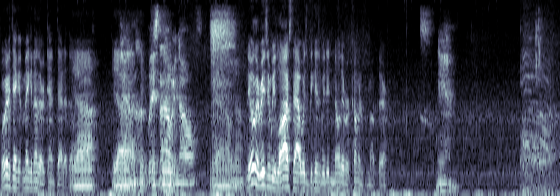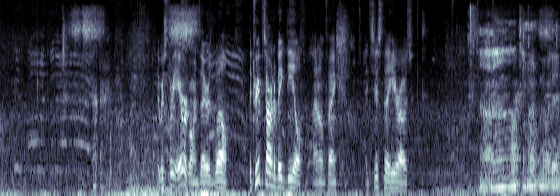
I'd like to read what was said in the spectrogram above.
We're gonna take it, make another attempt at it though. Yeah, yeah. Yeah, at least now we- we know. Yeah, now we know. The only reason we lost that was because we didn't know they were coming from up there. Yeah. There was three Aragorns there as well. The troops aren't a big deal, I don't think. It's just the heroes. Uh, I don't have no idea.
